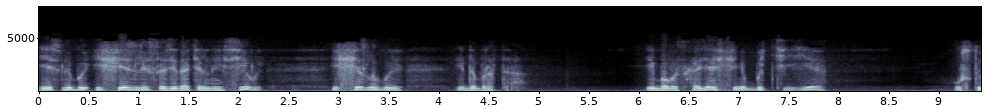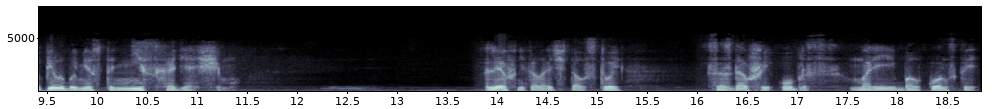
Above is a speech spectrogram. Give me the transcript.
Если бы исчезли созидательные силы, исчезла бы и доброта. Ибо восходящее бытие уступило бы место нисходящему. Лев Николаевич Толстой, создавший образ Марии Балконской,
